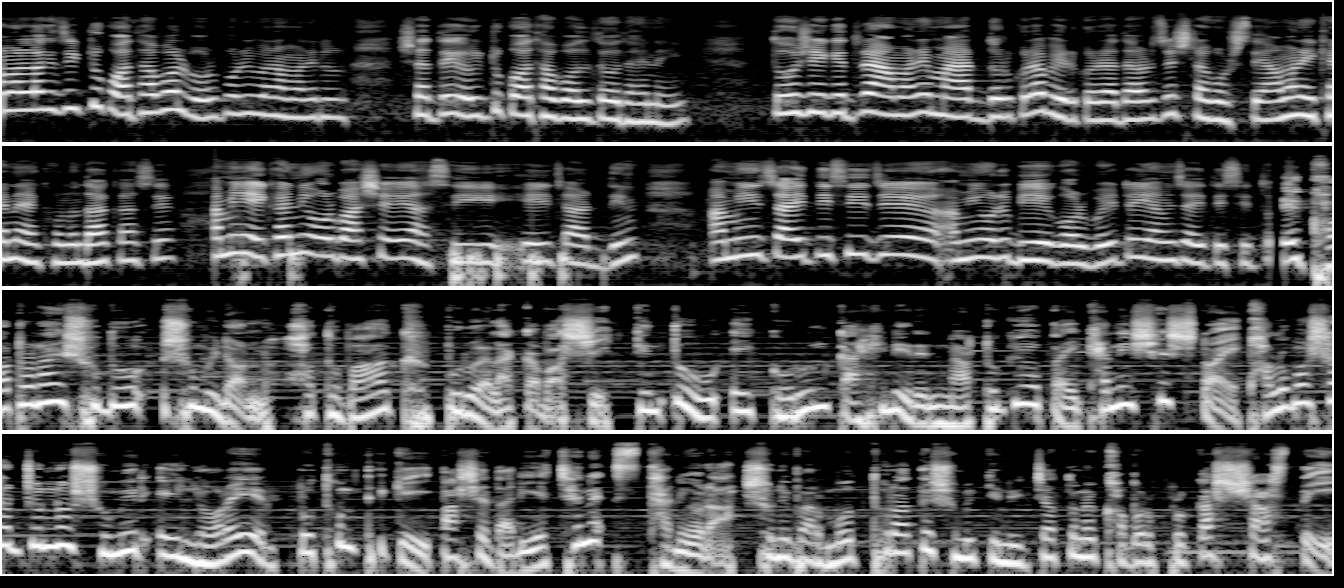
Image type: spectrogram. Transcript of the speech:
আমার লাগে যে একটু কথা বলব, ওর পরিবার আমার সাথে একটু কথা বলতেও দেয় নেই। তো সেক্ষেত্রে আমারই মায়ের দৌড় করে, বের করে দেওয়ার চেষ্টা করছে। আমার এখানে এখনও দাগ আছে। আমি এখানে ওর বাসায় আসি এই চার দিন। আমি চাইতেছি যে আমি ওরে বিয়ে করব, এটাই আমি চাইতেছি এই ঘটনায় শুধু সুমি নন, হতবাক পুরো এলাকাবাসী। কিন্তু এই করুণ কাহিনীর নাটকীয়তা এখানেই শেষ নয়। ভালোবাসার জন্য সুমির এই লড়াইয়ের প্রথম থেকেই পাশে দাঁড়িয়েছেন স্থানীয়রা। শনিবার মধ্যরাতে সুমিকে নির্যাতনের খবর প্রকাশ্যে আসতেই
